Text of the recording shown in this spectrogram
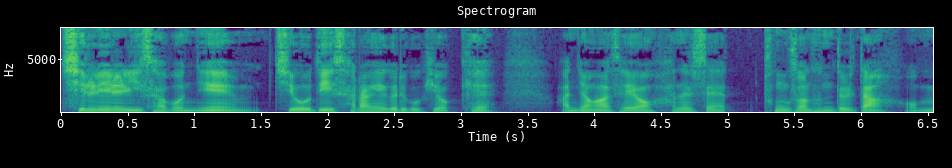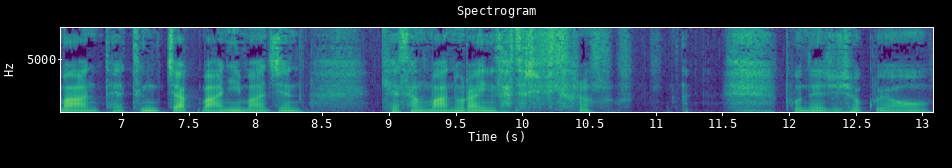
7124번님, G.O.D 사랑해 그리고 기억해. 안녕하세요. 하늘색 풍선 흔들다 엄마한테 등짝 많이 맞은 개상 마누라 인사드립니다. 보내주셨고요.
